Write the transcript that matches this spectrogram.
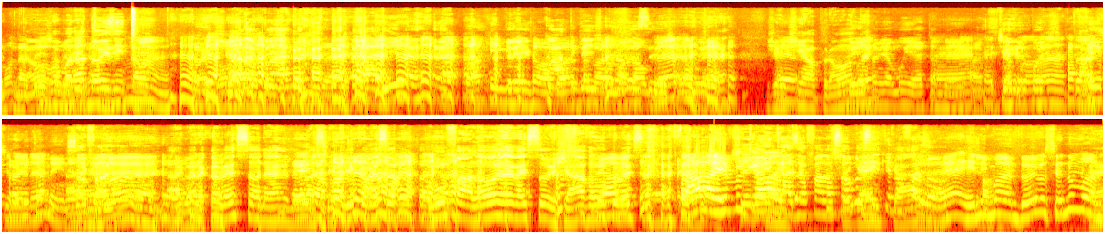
vamos mandar Não, beijo, vou mandar beijo. dois então. Ah, Vamos mandar beijo. Karina. Coloca em mim então quatro beijos vou pra mandar um você. beijo pra minha mulher. É, jantinha Um pronta. beijo pra minha mulher também, É, pai, é porque tipo, depois ah, fica tá feio assim, pra mim né? também, né? Só É. falou. Agora começou, né? O É, aqui não, começou. Um falou, né? Vai sujar, vamos Não, começar. Fala aí, porque. Chegar ó, em casa e falar só você que não falou. É, ele mandou e você não mandou, É,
